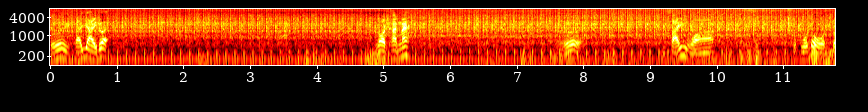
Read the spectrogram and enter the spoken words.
เอ้ยสายใหญ่ด้วยรอดคันไหมเออมีไซส์หัว โอ้โหโดดโด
